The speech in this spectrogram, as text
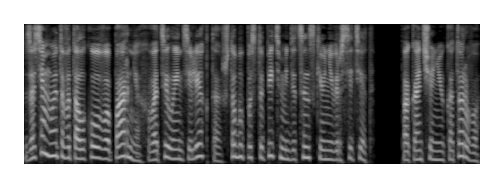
Затем у этого толкового парня хватило интеллекта, чтобы поступить в медицинский университет, по окончанию которого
